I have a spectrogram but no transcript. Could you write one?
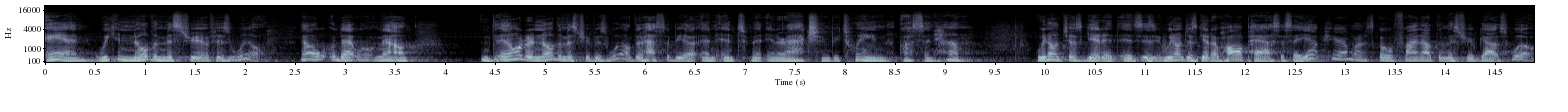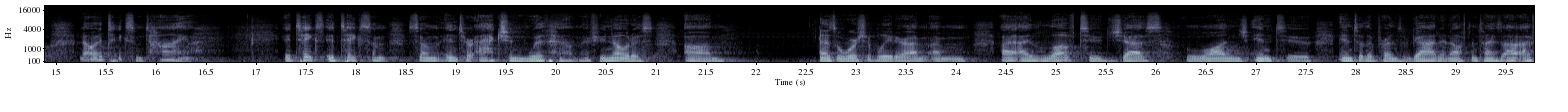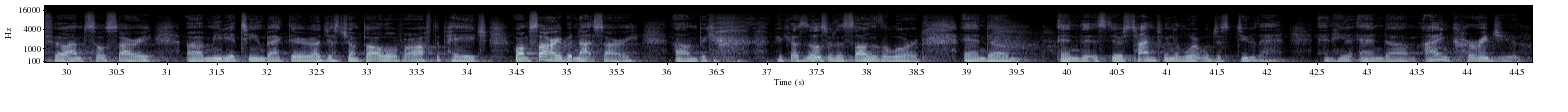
And we can know the mystery of his will. Now, that, now in order to know the mystery of his will, there has to be a, an intimate interaction between us and him. We don't just get it, it's, it's, we don't just get a hall pass to say, yep, here, I'm going to go find out the mystery of God's will. No, it takes some time. It takes, it takes some, some interaction with him. If you notice, um, as a worship leader, I'm, I'm, I, I love to just lunge into, into the presence of God. And oftentimes I, I feel, I'm so sorry, uh, media team back there. I just jumped all over off the page. Well, I'm sorry, but not sorry, um, because, because those are the songs of the Lord. And, um, and there's times when the Lord will just do that. And, he, and um, I encourage you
